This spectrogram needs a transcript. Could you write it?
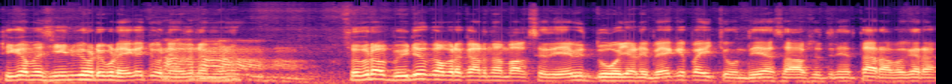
ਠੀਕ ਆ ਮਸ਼ੀਨ ਵੀ ਤੁਹਾਡੇ ਕੋਲ ਹੈਗੇ ਚੋਨੇ ਉਹਦੇ ਨਾਲ ਹਾਂ ਹਾਂ ਹਾਂ। ਸੁਬਰ ਵੀਡੀਓ ਕਵਰ ਕਰਨ ਦਾ ਮਕਸਦ ਇਹ ਹੈ ਵੀ ਦੋ ਜਣੇ ਬਹਿ ਕੇ ਭਾਈ ਚੋਂਦੇ ਆ ਸਾਫ਼ ਸੁਥਰੀਆਂ ਧਾਰਾ ਵਗੈਰਾ।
